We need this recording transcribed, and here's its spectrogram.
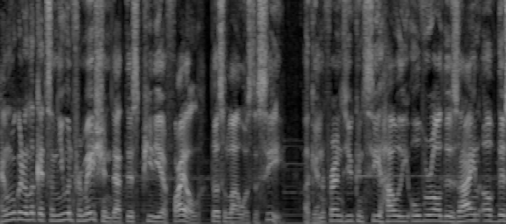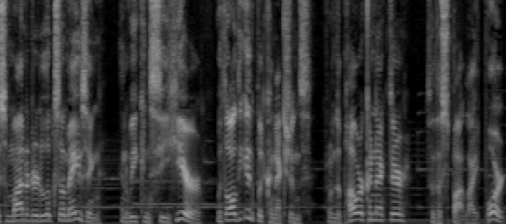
and we're to look at some new information that this PDF file does allow us to see. Again friends, you can see how the overall design of this monitor looks amazing and we can see here with all the input connections from the power connector to the spotlight port,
